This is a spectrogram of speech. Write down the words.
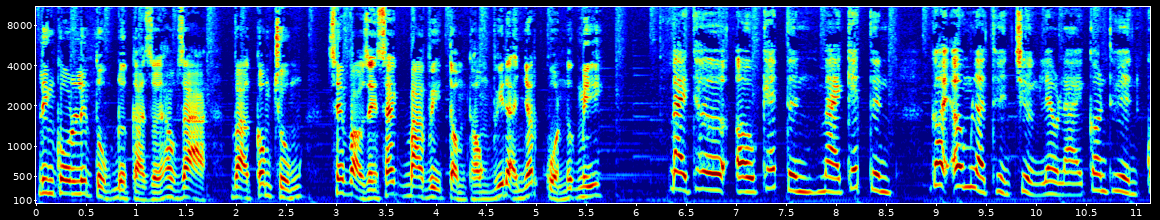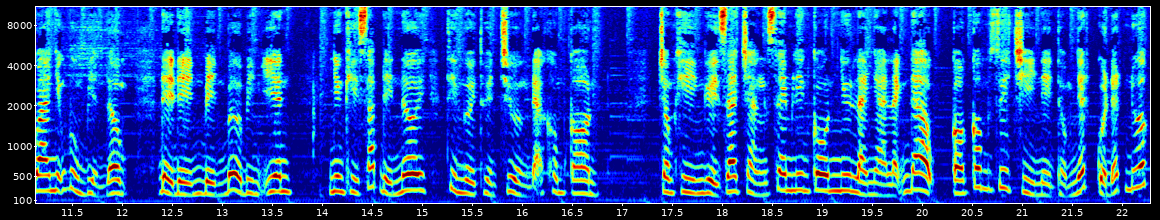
Lincoln liên tục được cả giới học giả và công chúng xếp vào danh sách ba vị tổng thống vĩ đại nhất của nước Mỹ. Bài thơ Oh Captain, My Captain gọi ông là thuyền trưởng lèo lái con thuyền qua những vùng biển động để đến bến bờ bình yên. Nhưng khi sắp đến nơi thì người thuyền trưởng đã không còn. Trong khi người da trắng xem Lincoln như là nhà lãnh đạo có công duy trì nền thống nhất của đất nước,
